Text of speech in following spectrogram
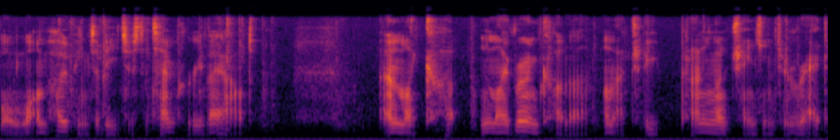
what I'm hoping to be just a temporary layout. And my my room colour, I'm actually planning on changing to red.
